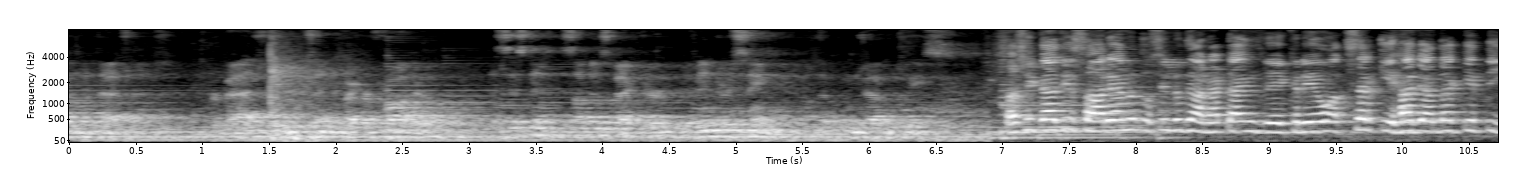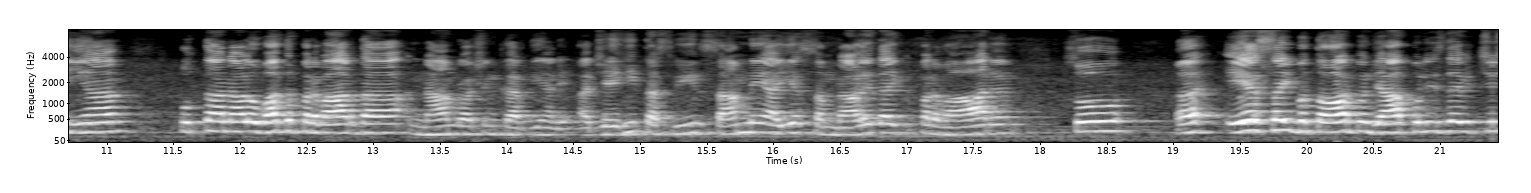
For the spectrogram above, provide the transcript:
Sergeant Detachment. Her badge is presented by her father, Assistant Sub Inspector Devinder Singh of the Punjab Police. ਸਤਿ ਸ਼੍ਰੀ ਅਕਾਲ ਜੀ ਸਾਰਿਆਂ ਨੂੰ। ਤੁਸੀਂ ਲੁਧਿਆਣਾ ਟਾਈਮਸ ਦੇਖ ਰਹੇ ਹੋ। ਅਕਸਰ ਕਿਹਾ ਜਾਂਦਾ ਕਿ ਧੀਆਂ ਪੁੱਤਾਂ ਨਾਲੋਂ ਵੱਧ ਪਰਿਵਾਰ ਦਾ ਨਾਮ ਰੌਸ਼ਨ ਕਰਦੀਆਂ ਨੇ। ਅਜਿਹੀ ਤਸਵੀਰ ਸਾਹਮਣੇ ਆਈ ਹੈ। ਸਮਰਾਲੇ ਦਾ ਇੱਕ ਪਰਿਵਾਰ। ਸੋ ਏਐਸਆਈ ਬਤੌਰ ਪੰਜਾਬ ਪੁਲਿਸ ਦੇ ਵਿੱਚ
